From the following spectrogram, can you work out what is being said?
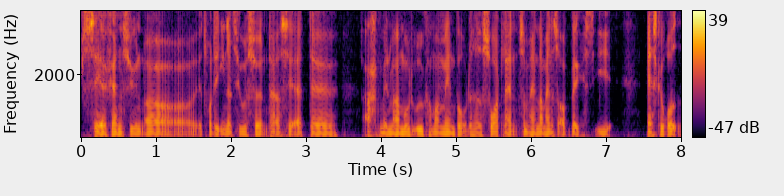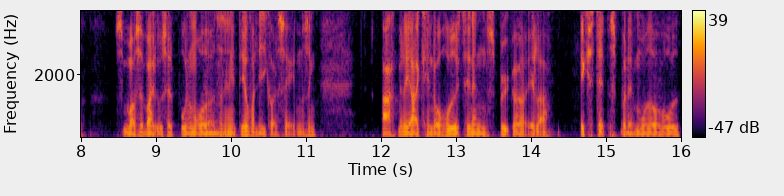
ser jeg fjernsyn, og jeg tror det er 21 søndag, og ser, at øh, Ahmed Mahmoud udkommer med en bog, der hedder Sortland, som handler om hans opvækst i Askerød, som også var et udsat boligområde. Mm. Og så tænkte jeg, det var lige godt satans, ikke? Ahmed og jeg kendte overhovedet ikke til hinandens bøger, eller eksistens på den måde overhovedet.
